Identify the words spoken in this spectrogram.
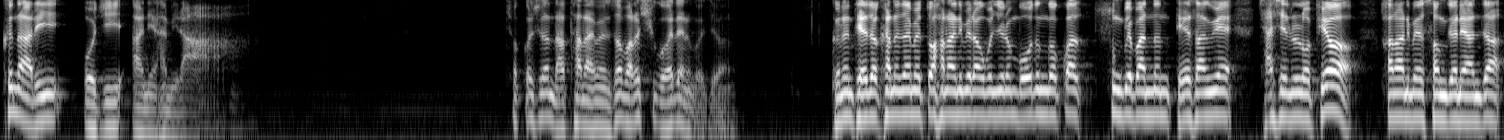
그 날이 오지 아니함이라. 첫 것이가 나타나면서 바로 휴거가 되는 거죠. 그는 대적하는 자며 또 하나님이라고 불리는 모든 것과 숭배받는 대상 위에 자신을 높여 하나님의 성전에 앉아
